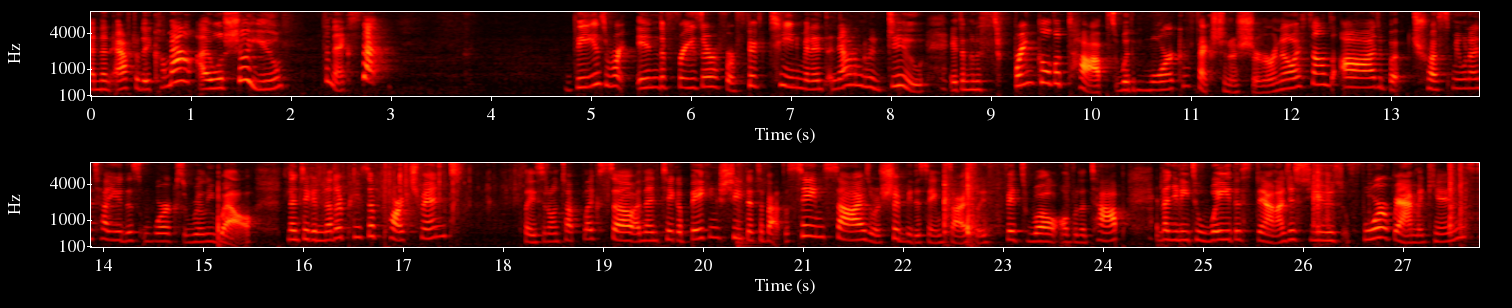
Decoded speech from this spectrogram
And then after they come out, I will show you the next step. These were in the freezer for 15 minutes and now what I'm going to do is I'm going to sprinkle the tops with more confectioner sugar. I know it sounds odd, but trust me when I tell you this works really well. Then take another piece of parchment, place it on top like so, and then take a baking sheet that's about the same size, or it should be the same size, so it fits well over the top. And then you need to weigh this down. I just use four ramekins.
